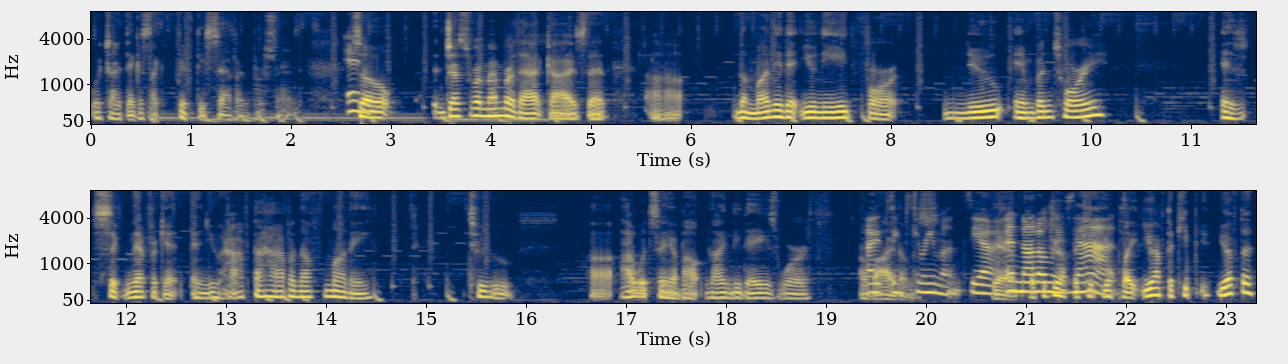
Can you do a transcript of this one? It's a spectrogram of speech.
which I think is like 57%. So just remember that, guys, that uh, the money that you need for new inventory is significant, and you have to have enough money to, uh, I would say, about 90 days worth of I items. think three months. Yeah, and not only you have to keep your that, plate. You have to keep. You have to.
